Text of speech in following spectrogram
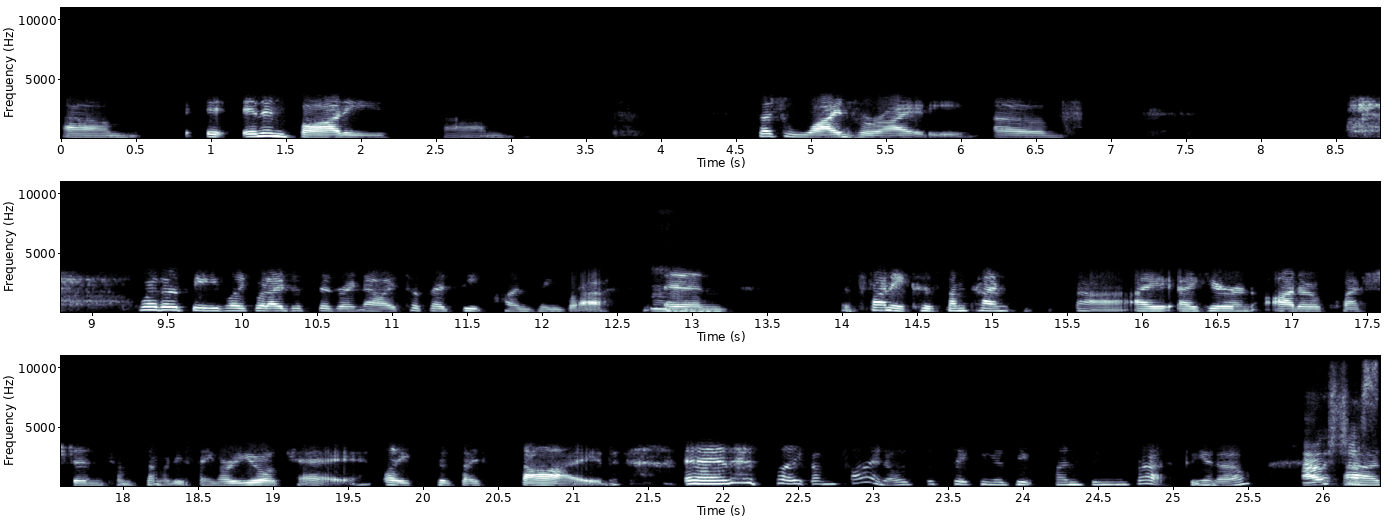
um, it, it, embodies um, such a wide variety of whether it be like what I just did right now, I took that deep cleansing breath. Mm-hmm. And it's funny because sometimes uh, I, I hear an auto question from somebody saying, Are you okay? Like, because I sighed. And it's like, I'm fine. I was just taking a deep cleansing breath, you know? I was just uh,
